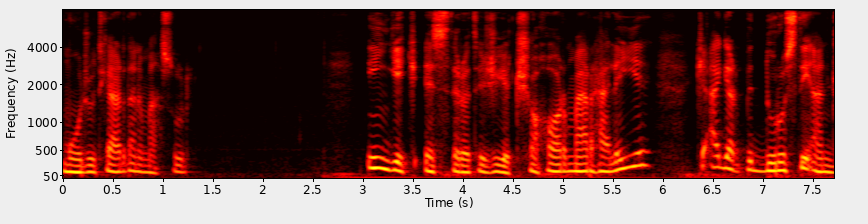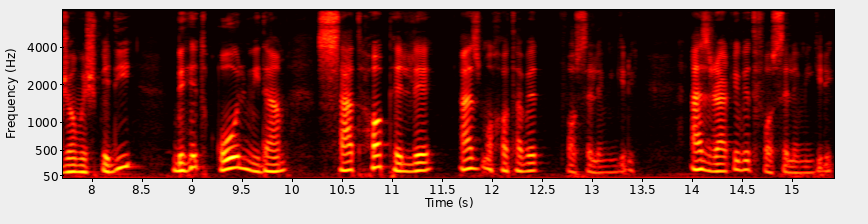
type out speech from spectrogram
موجود کردن محصول. این یک استراتژی چهار مرحله که اگر به درستی انجامش بدی بهت قول میدم صدها پله از مخاطبت فاصله می‌گیری از رقیبت فاصله می‌گیری.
